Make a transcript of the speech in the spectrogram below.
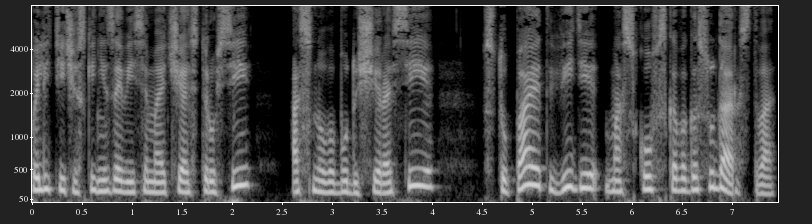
политически независимая часть Руси основа будущей России, вступает в виде московского государства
